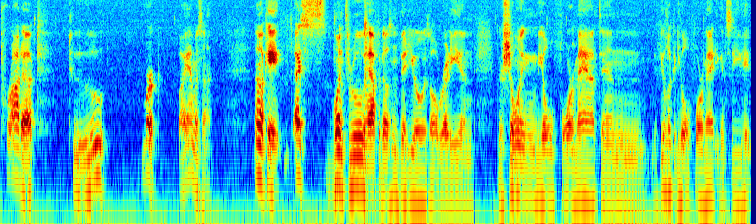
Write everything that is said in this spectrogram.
product to Merch by Amazon. Okay, I went through half a dozen videos already and they're showing the old format and if you look at the old format you can see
